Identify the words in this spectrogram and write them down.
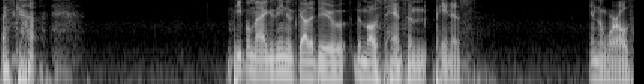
That's got People magazine has got to do the most handsome penis in the world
